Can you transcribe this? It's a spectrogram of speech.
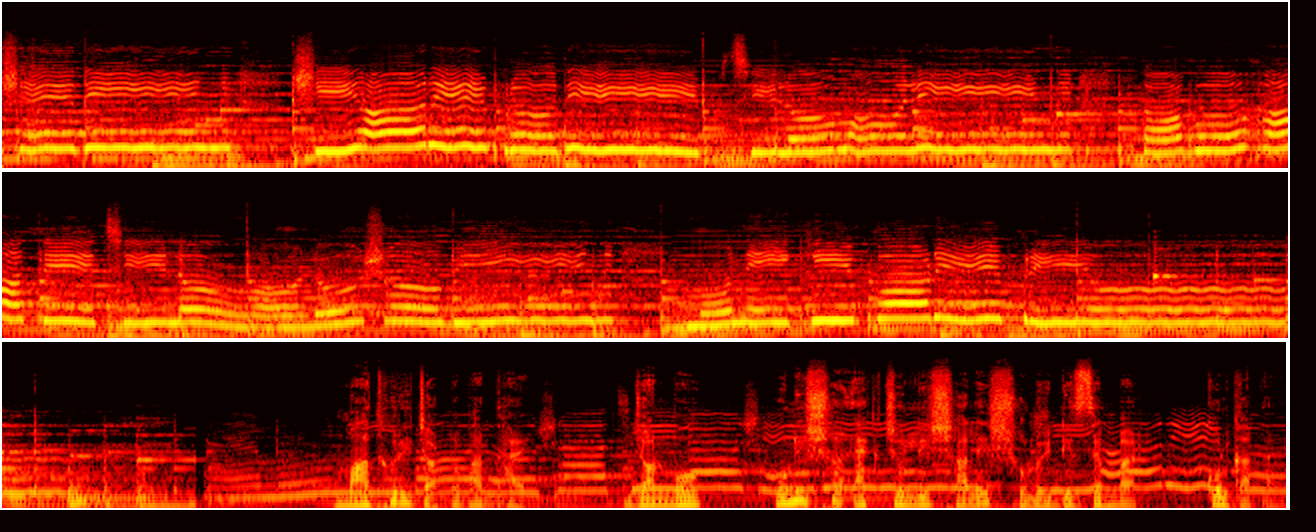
সেদিন শিয়ারে প্রদীপ মাধুরী চট্টোপাধ্যায়। জন্ম উনিশশো একচল্লিশ সালের ষোলোই ডিসেম্বর, কলকাতায়।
